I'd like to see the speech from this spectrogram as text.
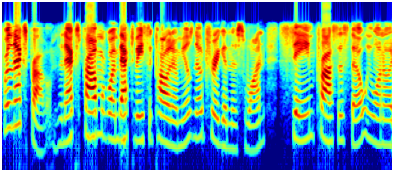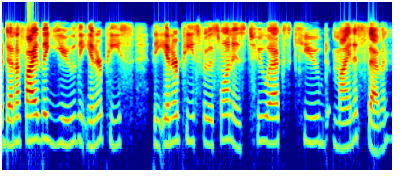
For the next problem, the next problem we're going back to basic polynomials, no trig in this one. Same process though, we want to identify the u, the inner piece. The inner piece for this one is 2x cubed minus 7.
